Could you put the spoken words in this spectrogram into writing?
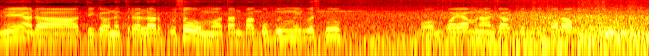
Ini ada tiga unit trailer Puso muatan paku bumi bosku. Kompoya menanjak di bukit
